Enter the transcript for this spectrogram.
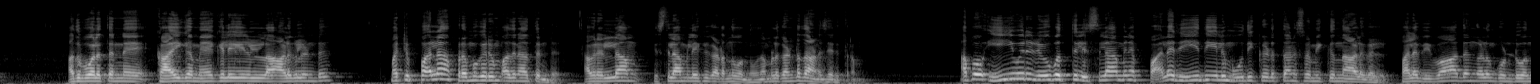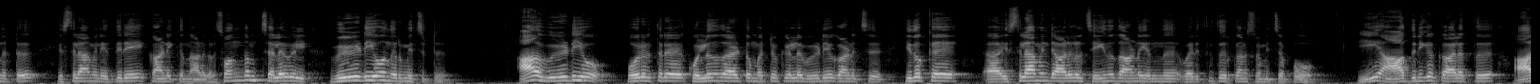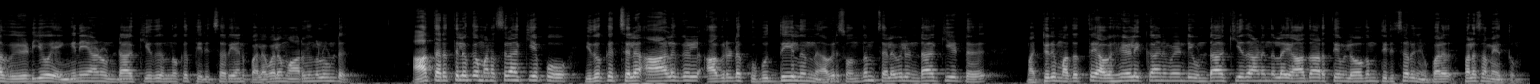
അതുപോലെ തന്നെ കായിക മേഖലയിലുള്ള ആളുകളുണ്ട്. മറ്റ് പല പ്രമുഖരും അതിനകത്തുണ്ട്. അവരെല്ലാം ഇസ്ലാമിലേക്ക് കടന്നു വന്നു. നമ്മൾ കണ്ടതാണ് ചരിത്രം. അപ്പോൾ ഈ ഒരു രൂപത്തിൽ ഇസ്ലാമിനെ പല രീതിയിലും ഊതിക്കെടുത്താൻ ശ്രമിക്കുന്ന ആളുകൾ പല വിവാദങ്ങളും കൊണ്ടുവന്നിട്ട് ഇസ്ലാമിനെതിരെ കാണിക്കുന്ന ആളുകൾ സ്വന്തം ചെലവിൽ വീഡിയോ നിർമ്മിച്ചിട്ട് ആ വീഡിയോ ഓരോരുത്തരെ കൊല്ലുന്നതായിട്ടും മറ്റൊക്കെയുള്ള വീഡിയോ കാണിച്ച് ഇതൊക്കെ ഇസ്ലാമിന്റെ ആളുകൾ ചെയ്യുന്നതാണ് എന്ന് വരുത്തി തീർക്കാൻ ശ്രമിച്ചപ്പോൾ ഈ ആധുനിക കാലത്ത് ആ വീഡിയോ എങ്ങനെയാണ് ഉണ്ടാക്കിയത് എന്നൊക്കെ തിരിച്ചറിയാൻ പല പല മാർഗങ്ങളുണ്ട്. ആ തരത്തിലൊക്കെ മനസ്സിലാക്കിയപ്പോൾ ഇതൊക്കെ ചില ആളുകൾ അവരുടെ കുബുദ്ധിയിൽ നിന്ന് അവർ സ്വന്തം ചെലവിൽ ഉണ്ടാക്കിയിട്ട് മറ്റൊരു മതത്തെ അവഹേളിക്കാൻ വേണ്ടി ഉണ്ടാക്കിയതാണെന്നുള്ള യാഥാർത്ഥ്യം ലോകം തിരിച്ചറിഞ്ഞു പല പല സമയത്തും.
